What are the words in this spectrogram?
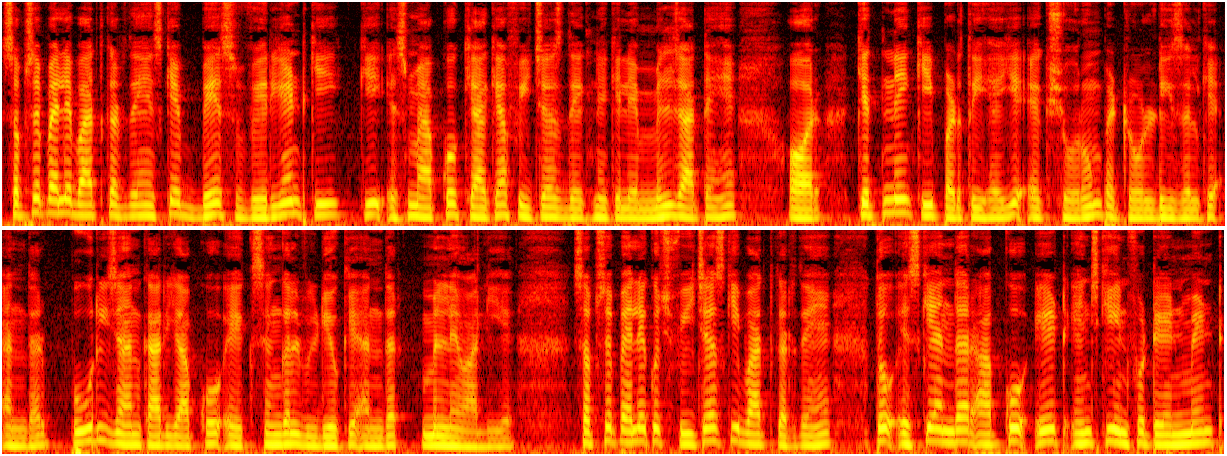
सबसे पहले बात करते हैं इसके बेस वेरिएंट की, कि इसमें आपको क्या क्या फीचर्स देखने के लिए मिल जाते हैं और कितने की पड़ती है ये एक शोरूम पेट्रोल डीजल के अंदर। पूरी जानकारी आपको एक सिंगल वीडियो के अंदर मिलने वाली है। सबसे पहले कुछ फीचर्स की बात करते हैं तो इसके अंदर आपको 8 इंच की इंफोटेनमेंट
